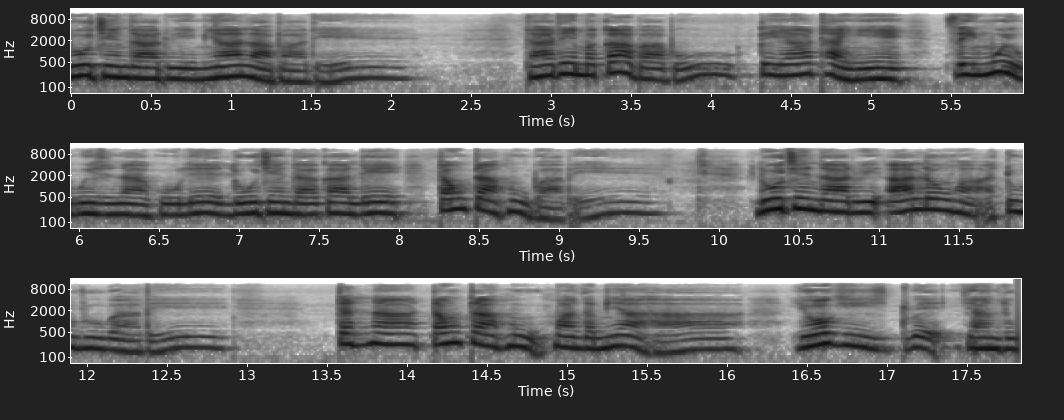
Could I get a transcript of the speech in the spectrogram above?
လိုချင်တာတွေများလာပါတယ် ဒါတွေမကပါဘူးတရားထိုင်ရင်စိမ်မွေဝေဒနာကိုလည်းလိုချင်တာကလည်းတောင့်တမှုပါပဲလိုချင်တာတွေအားလုံးဟာအတူတူပါပဲတဏှာတောင့်တမှုမှန်သမျှဟာယောဂီအတွက်ရန်သူ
